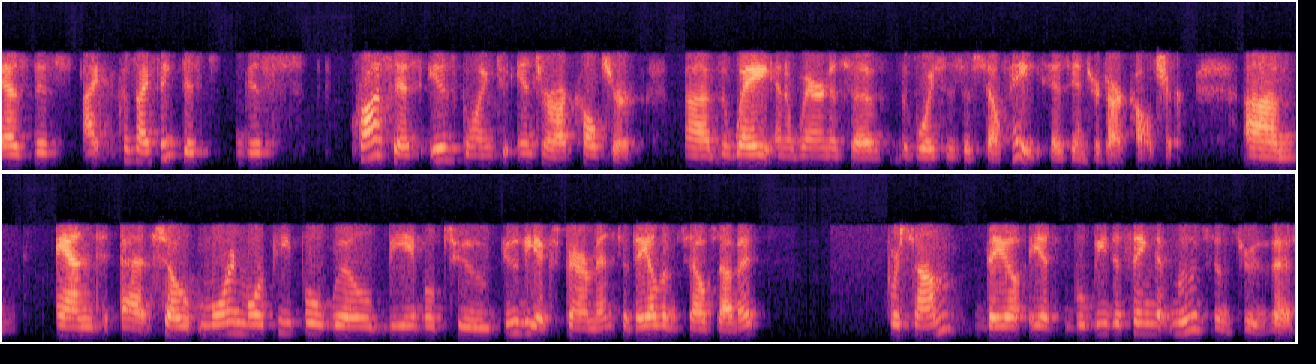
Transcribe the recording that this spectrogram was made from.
as this, because I, I, think this this process is going to enter our culture uh, the way an awareness of the voices of self hate has entered our culture. Um, and uh, so more and more people will be able to do the experiments, avail themselves of it. For some, they it will be the thing that moves them through this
